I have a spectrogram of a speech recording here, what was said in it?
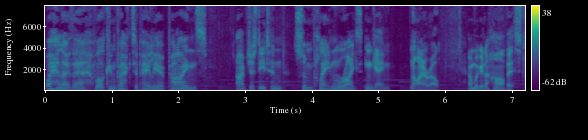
Well, hello there. Welcome back to Paleo Pines. I've just eaten some plain rice in game, not IRL, and we're going to harvest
